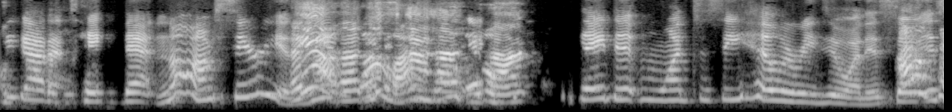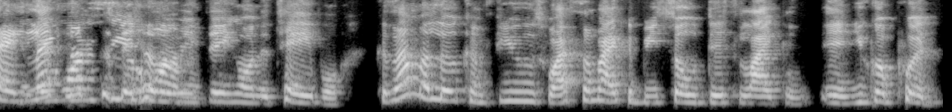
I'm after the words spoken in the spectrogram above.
we gotta take that. No, I'm serious. Yeah, no, they didn't want to see Hillary doing it. So okay, let's want to see the Hillary thing on the table because I'm a little confused why somebody could be so disliked and you can put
